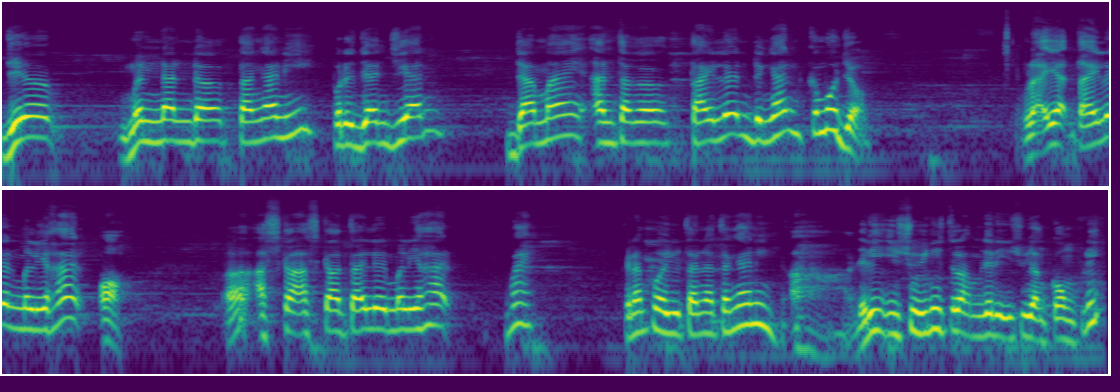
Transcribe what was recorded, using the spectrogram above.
dia menandatangani perjanjian damai antara Thailand dengan Kemboja. Rakyat Thailand melihat, oh, ha, askar-askar Thailand melihat, why? Kenapa you tanda tangan ni? Ah, jadi isu ini telah menjadi isu yang konflik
